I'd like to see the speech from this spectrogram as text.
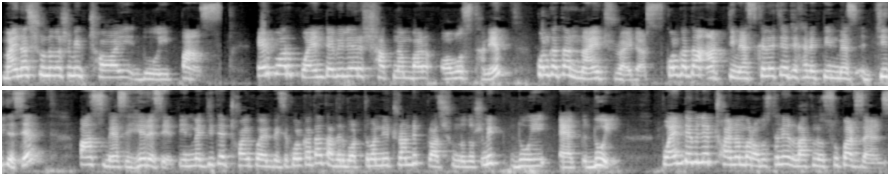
মাইনাস শূন্য দশমিক ছয় দুই পাঁচ। এরপর পয়েন্ট টেবিলের সাত নম্বর অবস্থানে কলকাতা নাইট রাইডার্স। কলকাতা আটটি ম্যাচ খেলেছে, যেখানে তিন ম্যাচ জিতেছে। পাঁচ ম্যাচ হেরেছে। তিন ম্যাচ জিতে ছয় পয়েন্ট পেয়েছে কলকাতা তাদের বর্তমান নেট রান রেট প্লাস শূন্য দশমিক দুই এক দুই। পয়েন্ট টেবিলের ছয় নম্বর অবস্থানে লখনৌ সুপার জায়ান্টস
